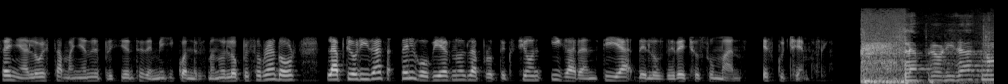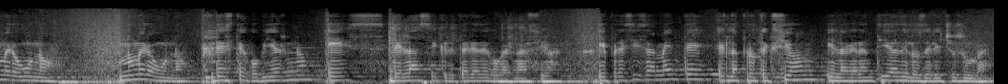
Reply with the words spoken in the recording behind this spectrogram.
señaló esta mañana el presidente de México, Andrés Manuel López Obrador, la prioridad del gobierno es la protección y garantía de los derechos humanos. Escuchémosla. La prioridad número uno, número uno de este gobierno es de la Secretaría de Gobernación. Y precisamente es la protección y la garantía de los derechos humanos.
